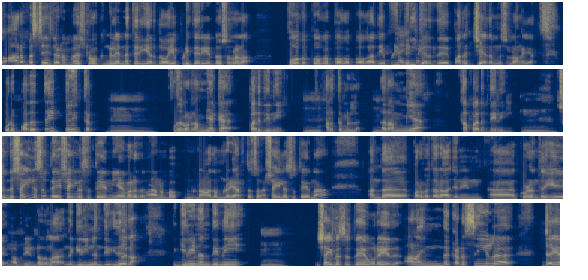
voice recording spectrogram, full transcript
ஸோ ஆரம்ப ஸ்டேஜ்ல நம்ம ஸ்லோகங்கள் என்ன தெரியறதோ எப்படி தெரியறதோ சொல்லலாம். போக போக போக போக அது எப்படி பிரிக்கிறது. பதச்சேதம்னு சொல்லுவாங்க ஐயா. ஒரு பதத்தை பிரித்தல். ம், அது போல ரம்யக பர்தினி. அர்த்தம் இல்ல. ரம்ய கபர்தினி. ஸோ இந்த சைலசுத்தே சைலசுத்தேன்னு ஏன் வருதுன்னா நம்ம நான் அதான் முன்னாடி அர்த்தம் சொன்னேன் சைலசுத்தேனா அந்த பர்வதராஜனின் குழந்தையே. அப்படின்றதெல்லாம் இந்த கிரிநந்தினி இதே தான் கிரிநந்தினி சைலசுத்தே ஒரே இது. ஆனா இந்த கடைசியில ஜெய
